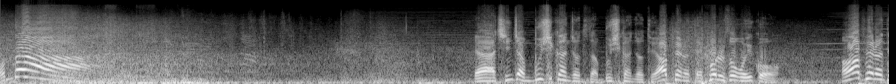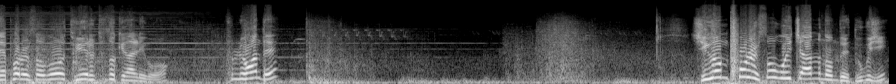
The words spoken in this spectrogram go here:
온다! 야 진짜 무식한 전투다 무식한 전투 앞에는 대포를 쏘고 있고 어, 앞에는 대포를 쏘고 뒤에는 투석기 날리고 훌륭한데? 지금 포를 쏘고 있지 않은 놈들이 누구지?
